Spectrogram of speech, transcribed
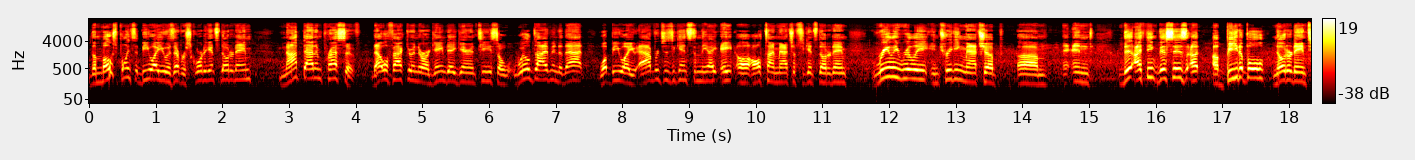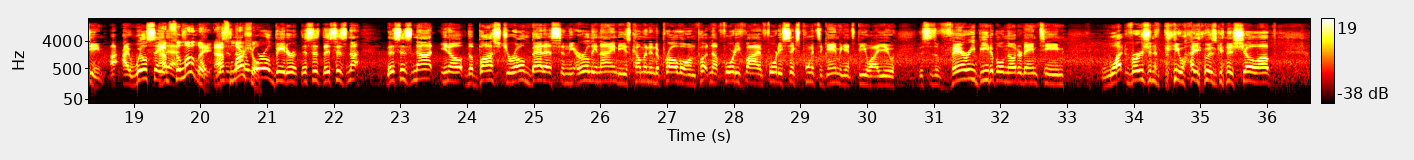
The most points that BYU has ever scored against Notre Dame, not that impressive. That will factor into our game day guarantee. So we'll dive into that. What BYU averages against in the eight uh, all-time matchups against Notre Dame. Really, really intriguing matchup. Um, and th- I think this is a, a, beatable Notre Dame team. I, I will say absolutely. that. Absolutely. This is Marshall. not a world beater. This is this is not. This is not, you know, the bus Jerome Bettis in the early 90s coming into Provo and putting up 45, 46 points a game against BYU. This is a very beatable Notre Dame team. What version of BYU is going to show up?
